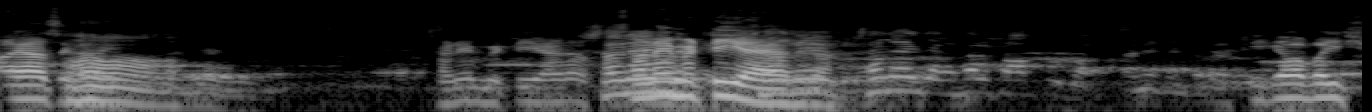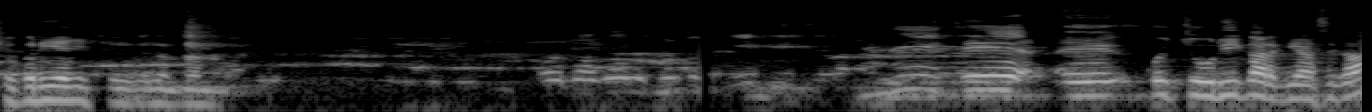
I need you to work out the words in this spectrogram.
ਆਇਆ ਸੀਗਾ। ਹਾਂ। ਸਣੇ ਮਿੱਟੀ ਆਇਆ ਸਣੇ ਸਣੇ ਮਿੱਟੀ ਆਇਆ ਸਣੇ- ਸੀਗਾ। ਸਣੇ ਜੰਗਲ। ਠੀਕ ਹੈ ਬਾਬਾ ਜੀ ਸ਼ੁਕਰੀਆ ਜੀ ਸ਼ੁਕਰੀਆ ਤੁਹਾਨੂੰ ਕਹਿੰਦੇ ਇੱਥੇ ਇਹ ਕੋਈ ਚੋਰੀ ਕਰ ਗਿਆ ਸੀਗਾ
